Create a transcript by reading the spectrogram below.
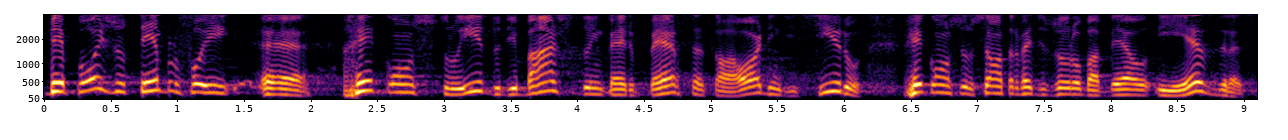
Depois o templo foi é, reconstruído debaixo do Império Persa, com a ordem de Ciro, reconstrução através de Zorobabel e Esdras,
